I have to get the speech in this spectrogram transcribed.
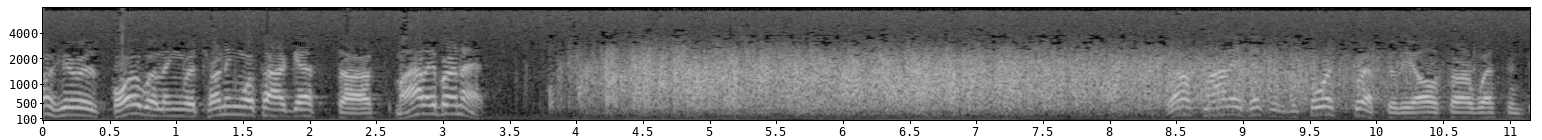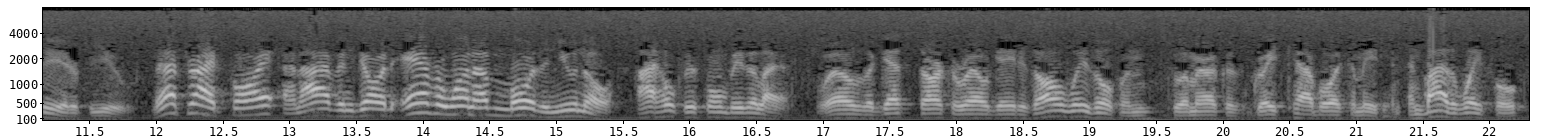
Now here is Foy Willing returning with our guest star, Smiley Burnette. Well, Smiley, this is the fourth trip to the All Star Western Theater for you. That's right, Foy, and I've enjoyed every one of them more than you know. I hope this won't be the last. Well, the guest star Corral Gate is always open to America's great cowboy comedian. And by the way, folks,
